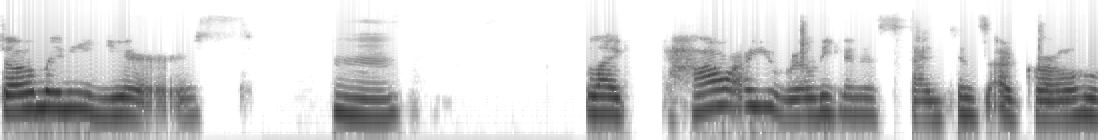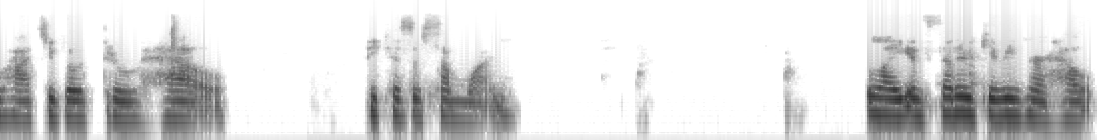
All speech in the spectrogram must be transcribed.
so many years. hmm, Like, how are you really going to sentence a girl who had to go through hell because of someone? Like, instead of giving her help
